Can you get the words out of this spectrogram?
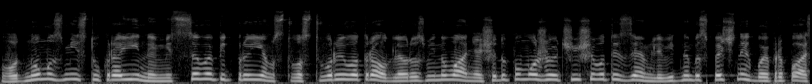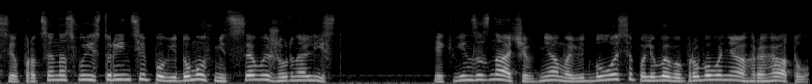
В одному з міст України місцеве підприємство створило трал для розмінування, що допоможе очищувати землі від небезпечних боєприпасів. Про це на своїй сторінці повідомив місцевий журналіст. Як він зазначив, днями відбулося польове випробування агрегату.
